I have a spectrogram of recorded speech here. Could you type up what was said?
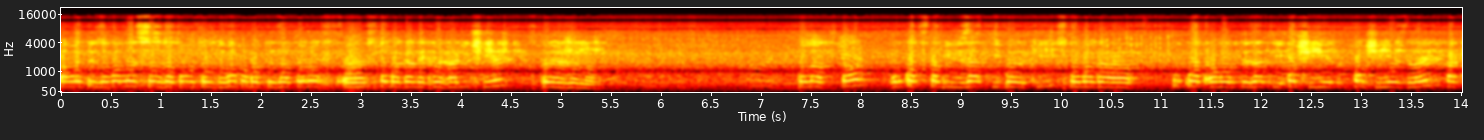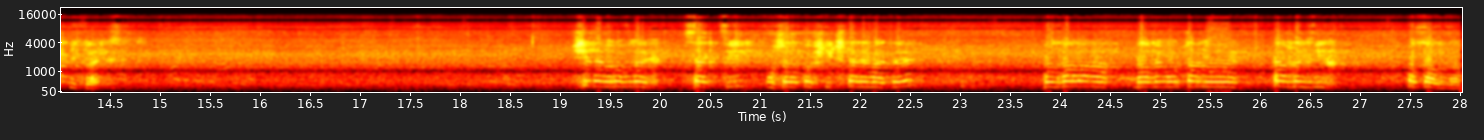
Amortyzowane są za pomocą dwóch amortyzatorów e, wspomaganych mechanicznie sprężyną. Ponadto układ stabilizacji belki wspomaga układ amortyzacji osi, je, osi jezdnej Actiflex. 7 równych sekcji o szerokości 4 metry pozwala na wyłączanie każdej z nich osobno.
